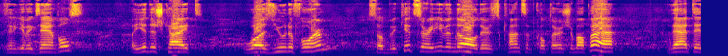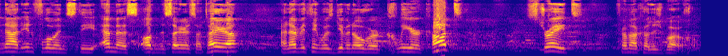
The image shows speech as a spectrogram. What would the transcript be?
He's going to give examples. But Yiddishkeit was uniform. So Bekitzer, even though there's concept called Torah Shebaal Peh, that did not influence the MS of Nisayr Satayra, and everything was given over clear cut, straight from HaKadosh Baruch Hu.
